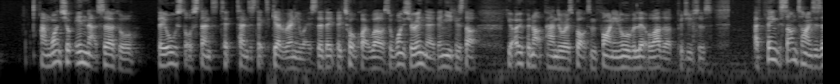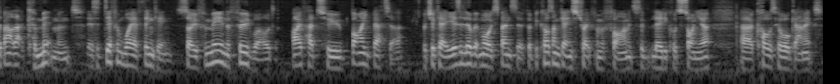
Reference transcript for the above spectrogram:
And once you're in that circle, they all sort of stand to t- tend to stick together anyway. So they, they talk quite well. So once you're in there, then you can start you open up Pandora's box and finding all the little other producers. I think sometimes it's about that commitment. It's a different way of thinking. So for me in the food world, I've had to buy better, which okay is a little bit more expensive, but because I'm getting straight from a farm, it's a lady called Sonia, uh, Coles Hill Organics.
